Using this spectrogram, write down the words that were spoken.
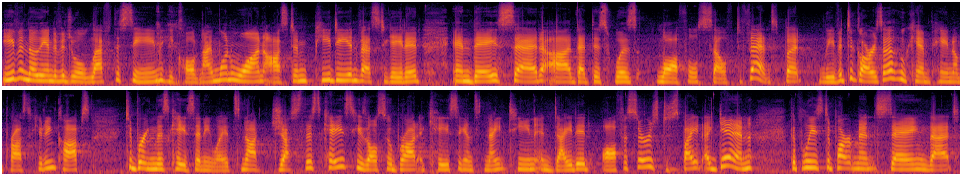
even though the individual left the scene. He called 911, Austin PD investigated, and they said uh, that this was lawful self defense. But leave it to Garza, who campaigned on prosecuting cops, to bring this case anyway. It's not just this case. He's also brought a case against 19 indicted officers, despite, again, the police department saying that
